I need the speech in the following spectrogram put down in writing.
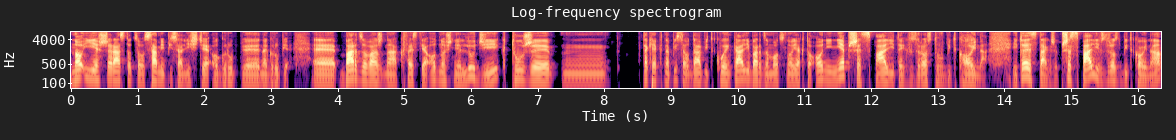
No i jeszcze raz to, co sami pisaliście o grupie, na grupie. E, bardzo ważna kwestia odnośnie ludzi, którzy mm, tak jak napisał Dawid, kłękali bardzo mocno, jak to oni nie przespali tych wzrostów Bitcoina. I to jest tak, że przespali wzrost Bitcoina,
